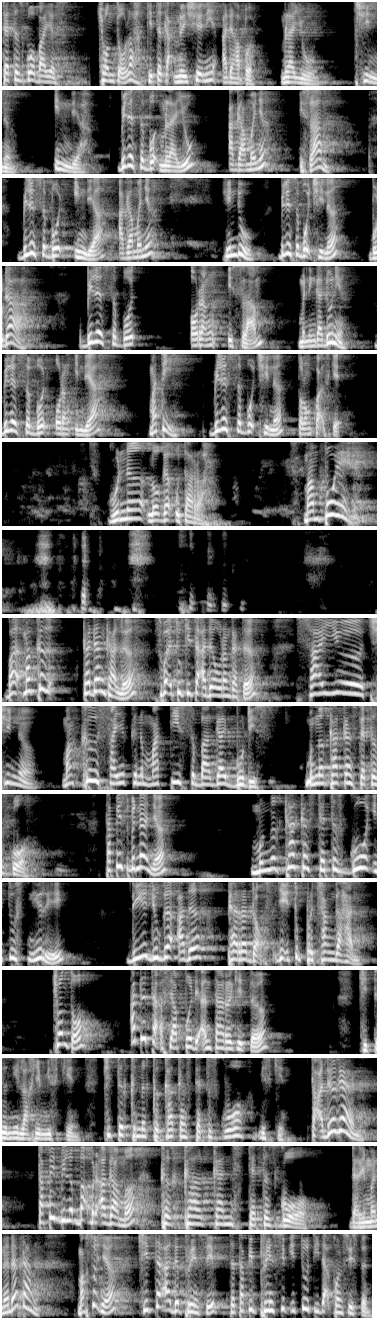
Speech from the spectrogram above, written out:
status quo bias. Contohlah, kita kat Malaysia ni ada apa? Melayu, Cina, India. Bila sebut Melayu, agamanya Islam. Bila sebut India, agamanya Hindu. Bila sebut Cina, Buddha. Bila sebut orang Islam, meninggal dunia. Bila sebut orang India, mati. Bila sebut Cina, tolong kuat sikit. Guna logat utara. Mampu eh. Ba- maka kadang-kala sebab itu kita ada orang kata saya Cina maka saya kena mati sebagai Buddhis mengekalkan status quo. Tapi sebenarnya mengekalkan status quo itu sendiri dia juga ada paradox iaitu percanggahan. Contoh, ada tak siapa di antara kita kita ni lahir miskin. Kita kena kekalkan status quo miskin. Tak ada kan? Tapi bila bab beragama, kekalkan status quo. Dari mana datang? Maksudnya, kita ada prinsip tetapi prinsip itu tidak konsisten.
